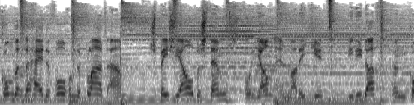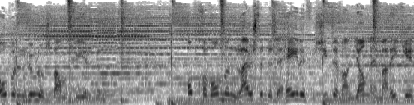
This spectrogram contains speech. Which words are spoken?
kondigde hij de volgende plaat aan, speciaal bestemd voor Jan en Marietje die die dag hun koperen huwelijksband vierden. Opgewonden luisterde de hele visite van Jan en Marietje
